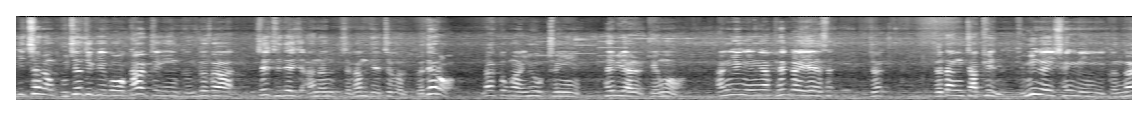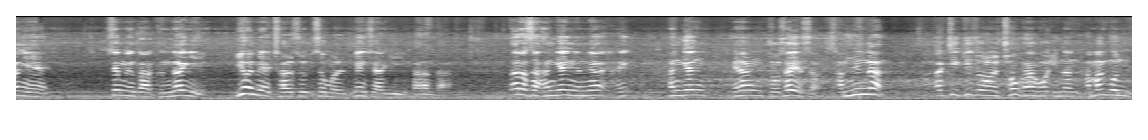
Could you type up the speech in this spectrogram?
이처럼 구체적이고 과학적인 근거가 제시되지 않은 저감 대책을 그대로 낙동강 유업청이 협의할 경우 환경영향 평가에 서- 저, 저당 잡힌 주민의 생명이 건강에 생명과 건강이 위험에 처할 수 있음을 명시하기 바란다. 따라서 환경영향 환경해낭조사에서 3년간 악취 기준을 초과하고 있는 함안군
